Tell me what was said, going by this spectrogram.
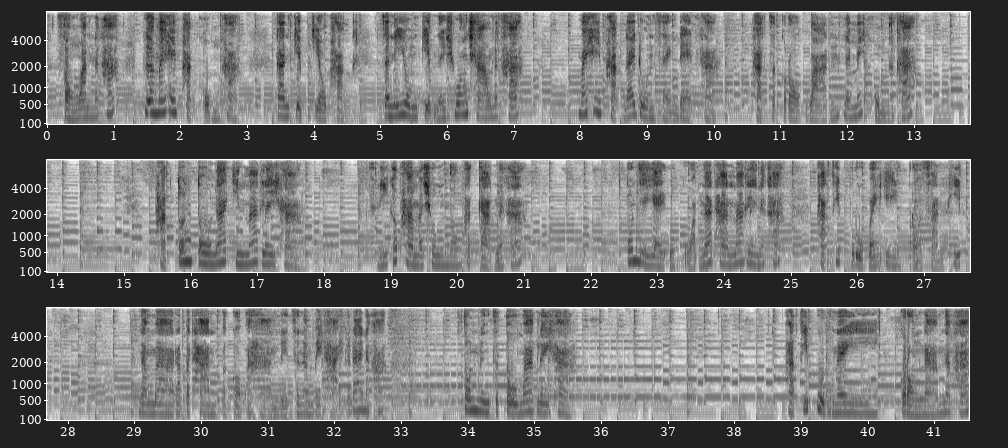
2 วันนะคะ เพื่อไม่ให้ผักขมค่ะ การเก็บเกี่ยวผัก จะนิยมเก็บในช่วงเช้านะคะ ไม่ให้ผักได้โดนแสงแดดค่ะ ผักจะกรอบหวานและไม่ขมนะคะ ผักต้นโตน่ากินมากเลยค่ะ อันนี้ก็พามาชมน้องผักกาดนะคะ ต้นใหญ่ๆอวบๆน่าทานมากเลยนะคะ ผักที่ปลูกไว้เองปลอดสารพิษ นำมารับประทานประกอบอาหารหรือจะนำไปขายก็ได้นะคะ ต้นหนึ่งจะโตมากเลยค่ะ ผักที่ปลูกในกล่องน้ำนะคะ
